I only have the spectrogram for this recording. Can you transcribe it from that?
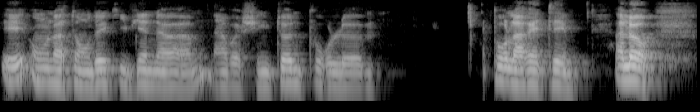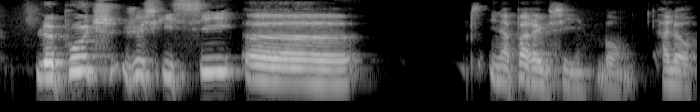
et on attendait qu'il vienne à, à, Washington pour le pour l'arrêter. Alors, le putsch jusqu'ici, il n'a pas réussi. Bon, alors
